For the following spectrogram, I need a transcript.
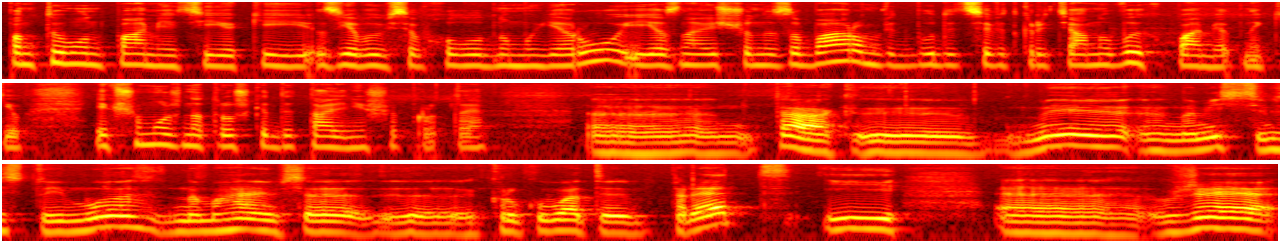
пантеон пам'яті, який з'явився в Холодному Яру. І я знаю, що незабаром відбудеться відкриття нових пам'ятників. Якщо можна трошки детальніше про те. Е, так, е, ми на місці не стоїмо, намагаємося крокувати вперед, і вже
